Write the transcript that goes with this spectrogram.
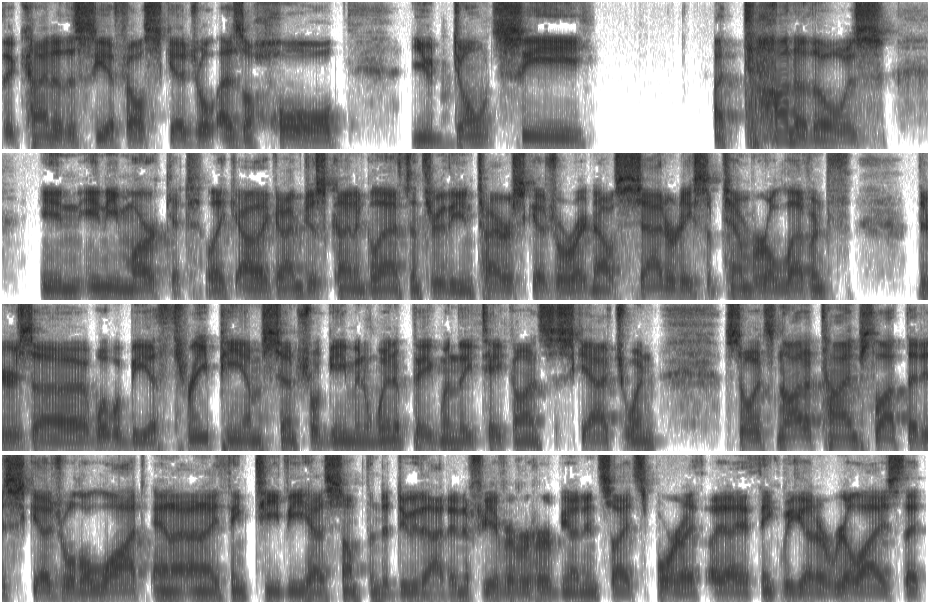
the kind of the CFL schedule as a whole, you don't see a ton of those in any market. Like like I'm just kind of glancing through the entire schedule right now. Saturday, September 11th. There's a, what would be a 3 p.m. Central game in Winnipeg when they take on Saskatchewan. So it's not a time slot that is scheduled a lot, and, and I think TV has something to do that. And if you've ever heard me on Inside Sport, I, I think we got to realize that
